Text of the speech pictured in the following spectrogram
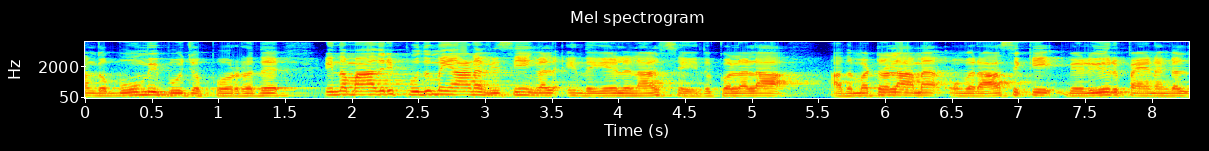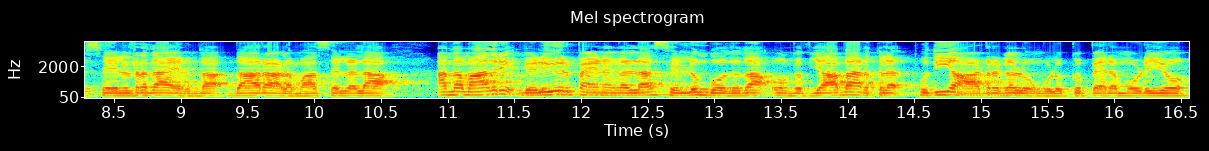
அங்கே பூமி பூஜை போடுறது இந்த மாதிரி புதுமையான விஷயங்கள் இந்த ஏழு நாள் செய்து கொள்ளலாம். அது மட்டும் இல்லாமல் உங்கள் ராசிக்கு வெளியூர் பயணங்கள் செல்றதா இருந்தால் தாராளமாக செல்லலாம். அந்த மாதிரி வெளியூர் பயணங்கள்லாம் செல்லும்போது தான் உங்கள் வியாபாரத்தில் புதிய ஆர்டர்கள் உங்களுக்கு பெற முடியும்.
